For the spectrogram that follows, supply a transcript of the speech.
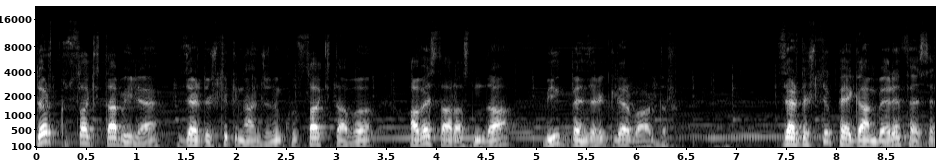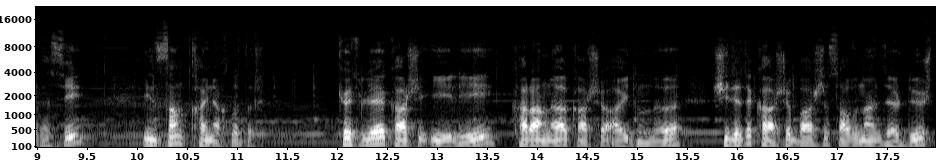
Dört kutsal kitabı ile Zerdüştlük inancının kutsal kitabı Avesta arasında büyük benzerlikler vardır. Zerdüştlük peygamberin felsefesi insan kaynaklıdır. Kötülüğe karşı iyiliği, karanlığa karşı aydınlığı, şiddete karşı barışı savunan Zerdüşt,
